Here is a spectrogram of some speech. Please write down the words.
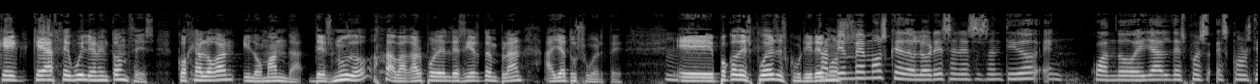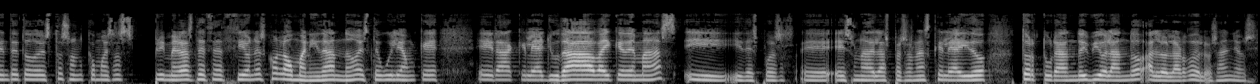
¿Qué, ¿Qué hace William entonces? Coge a Logan y lo manda desnudo a vagar por el desierto en plan, allá tu suerte. Eh, poco después descubriremos... También vemos que Dolores en ese sentido, en, cuando ella después es consciente de todo esto, son como esas primeras decepciones con la humanidad, ¿no? Este William que era que le ayudaba y que demás, y, y después eh, es una de las personas que le ha ido torturando y violando a lo largo de los años.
